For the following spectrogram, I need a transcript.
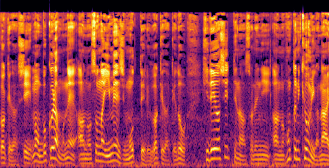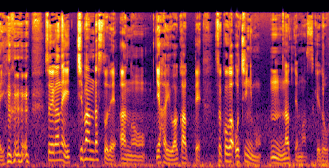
わけだし、まあ僕らもね、あの、そんなイメージ持ってるわけだけど、秀吉っていうのはそれに、あの、本当に興味がない。それがね、一番ラストで、あの、やはり分かって、そこがオチにも、うん、なってますけど、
